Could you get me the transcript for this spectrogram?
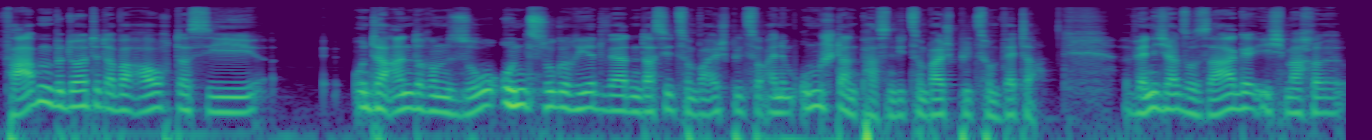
Farben bedeutet aber auch, dass sie unter anderem so uns suggeriert werden, dass sie zum Beispiel zu einem Umstand passen, wie zum Beispiel zum Wetter. Wenn ich also sage, ich mache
